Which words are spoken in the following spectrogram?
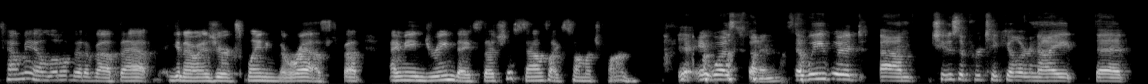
tell, me a little bit about that, you know, as you're explaining the rest. But I mean, dream dates, that just sounds like so much fun. yeah, it was fun. So we would um, choose a particular night that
